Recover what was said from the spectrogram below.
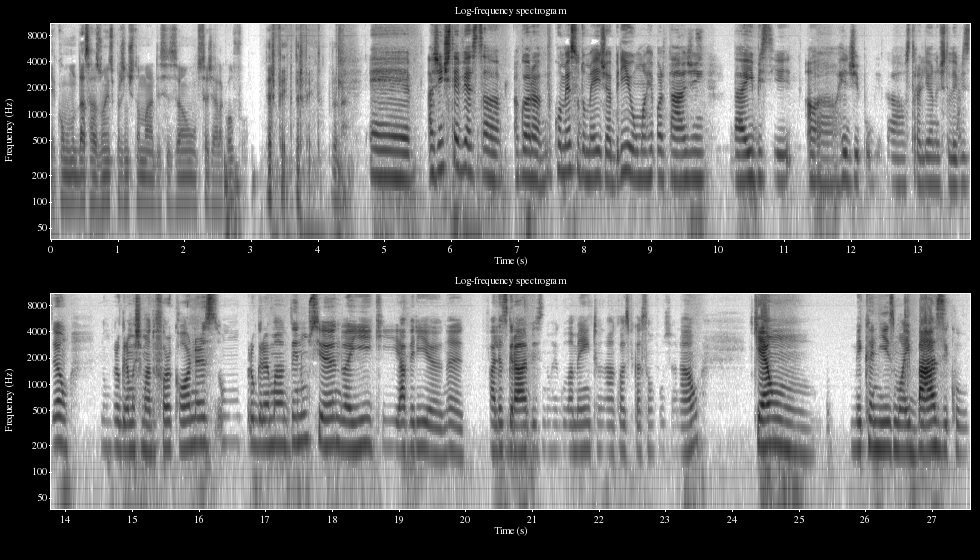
é como uma das razões para a gente tomar a decisão, seja ela qual for. Perfeito, perfeito. Bruna. É, a gente teve essa, agora, no começo do mês de abril, uma reportagem da ABC, a rede pública australiana de televisão, num programa chamado Four Corners, um programa denunciando aí que haveria né, falhas graves no regulamento, na classificação funcional, que é um mecanismo aí básico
